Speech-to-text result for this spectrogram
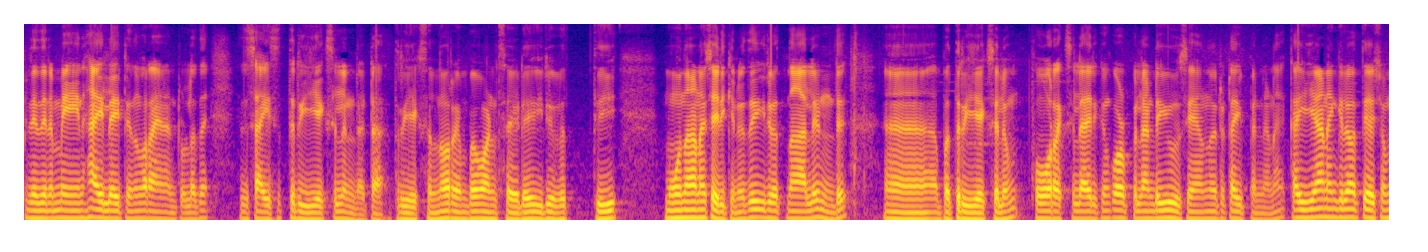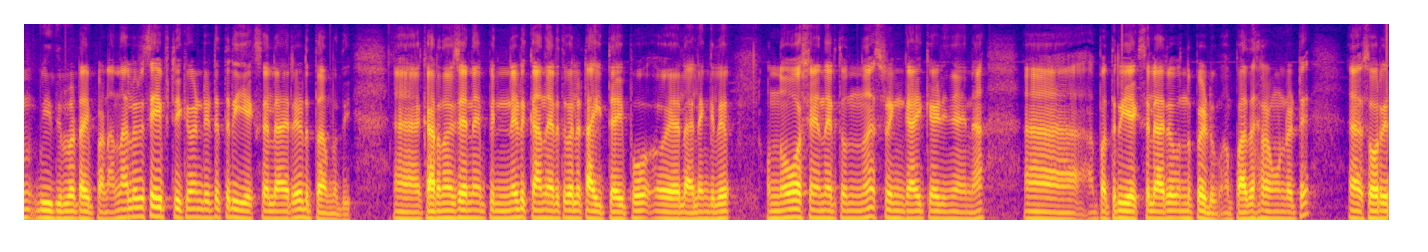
പിന്നെ ഇതിന്റെ മെയിൻ ഹൈലൈറ്റ് എന്ന് പറയാനായിട്ടുള്ളത് ഇത് സൈസ് ത്രീ എക്സൽ ഉണ്ട് കേട്ടോ ത്രീ എക്സൽ എന്ന് പറയുമ്പോൾ വൺ സൈഡ് ഇരുപത്തി മൂന്നാണ് ശരിക്കും. ഇത് ഇരുപത്തിനാല് ഉണ്ട്. അപ്പോൾ ത്രീ എക്സലും ഫോർ എക്സലായിരിക്കും കുഴപ്പമില്ലാണ്ട് യൂസ് ചെയ്യാവുന്ന ഒരു ടൈപ്പ് തന്നെയാണ്. കൈയാണെങ്കിലും അത്യാവശ്യം വീതിയുള്ള ടൈപ്പാണ് എന്നാലൊരു സേഫ്റ്റിക്ക് വേണ്ടിയിട്ട് ത്രീ എക്സ് എല്ലാവരും എടുത്താൽ മതി. കാരണം എന്ന് വെച്ചാൽ പിന്നെ എടുക്കാൻ നേരത്ത് വല്ല ടൈറ്റായി പോയാൽ അല്ലെങ്കിൽ ഒന്ന് വാഷ് ചെയ്യുന്ന നേരത്ത് ഒന്ന് സ്ട്രിങ് ആയി കഴിഞ്ഞ് കഴിഞ്ഞാൽ അപ്പോൾ ത്രീ എക്സ് എല്ലാവരും ഒന്ന് പെടും. അപ്പോൾ അത് കൊണ്ടിട്ട് സോറി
